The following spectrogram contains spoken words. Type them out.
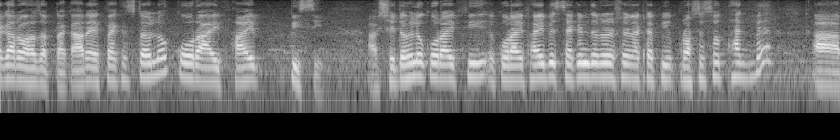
এগারো হাজার টাকা। আর এই প্যাকেজটা হলো কোর আই ফাইভ পিসি আর সেটা হলো কোরাই ফি কোরাই ফাইভের সেকেন্ড জেনারেশন একটা প্রসেসর থাকবে। আর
